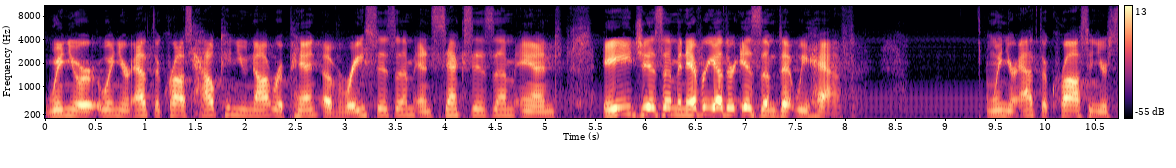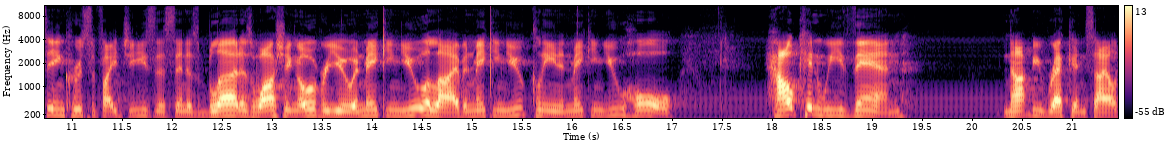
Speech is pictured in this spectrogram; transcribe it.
When you're, when you're at the cross, how can you not repent of racism and sexism and ageism and every other ism that we have? when you're at the cross and you're seeing crucified Jesus and his blood is washing over you and making you alive and making you clean and making you whole, how can we then not be reconciled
